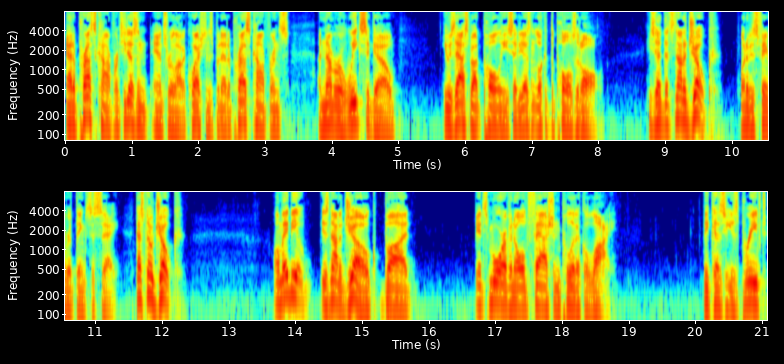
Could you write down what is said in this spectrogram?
At a press conference, he doesn't answer a lot of questions, but at a press conference a number of weeks ago, he was asked about polling. He said he doesn't look at the polls at all. He said that's not a joke, one of his favorite things to say. That's no joke. Well, maybe it is not a joke, but it's more of an old fashioned political lie because he is briefed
